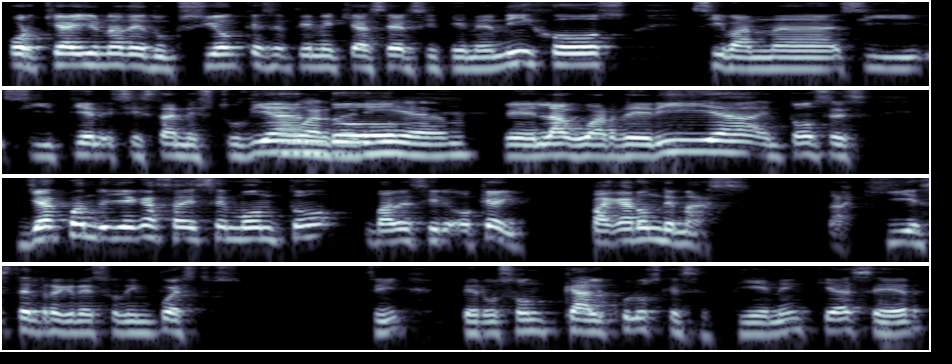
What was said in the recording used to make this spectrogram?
porque hay una deducción que se tiene que hacer si tienen hijos, si van a, si, si, tiene, si están estudiando, eh, la guardería. Entonces, ya cuando llegas a ese monto, va a decir, ok, pagaron de más. Aquí está el regreso de impuestos. ¿Sí? Pero son cálculos que se tienen que hacer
